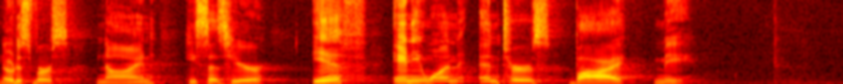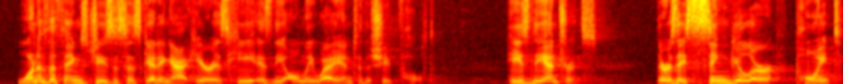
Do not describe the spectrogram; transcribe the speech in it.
Notice verse 9. He says here, If anyone enters by me. One of the things Jesus is getting at here is he is the only way into the sheepfold. He's the entrance. There is a singular point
